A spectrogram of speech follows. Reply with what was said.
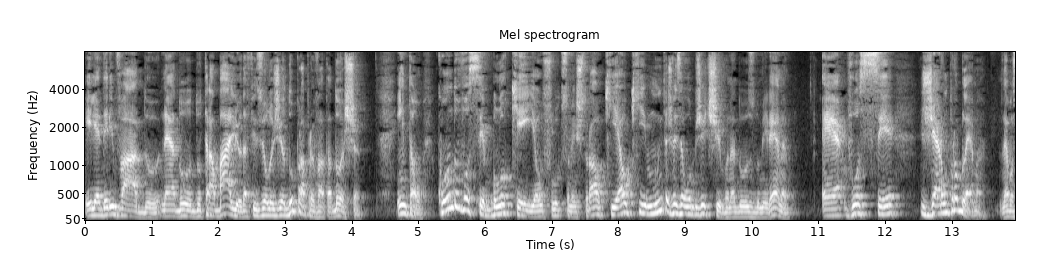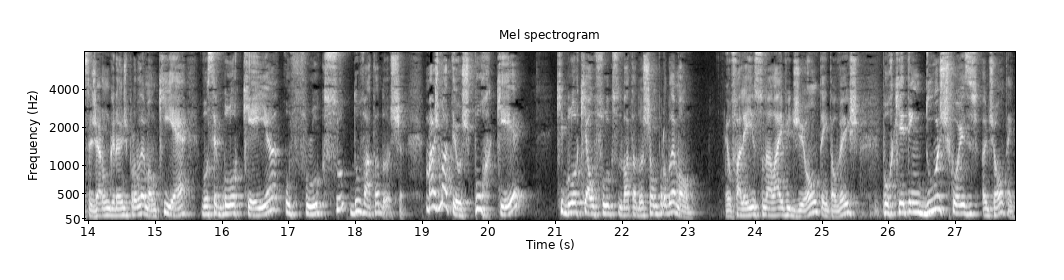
ele é derivado né, do, do trabalho, da fisiologia do próprio Vata Dosha? Então, quando você bloqueia o fluxo menstrual, que é o que muitas vezes é o objetivo né, do uso do Mirena, é você gera um problema né? Você gera um grande problemão, que é você bloqueia o fluxo do Vata Dosha. Mas, Mateus, por que, que bloquear o fluxo do Vata Dosha é um problemão? Eu falei isso na live de ontem, talvez, porque tem duas coisas. Anteontem?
